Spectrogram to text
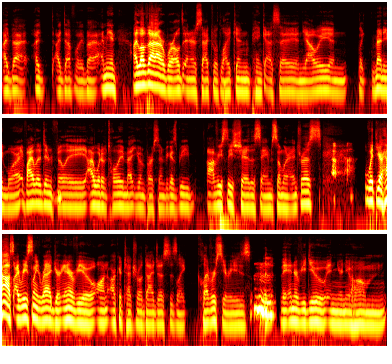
I bet. I I definitely bet. I mean, I love that our worlds intersect with Lycan, Pink Essay, and Yaoi, and like many more. If I lived in Philly, I would have totally met you in person because we obviously share the same similar interests. Oh, yeah. With your house, I recently read your interview on Architectural Digest is like clever series. Mm-hmm. They interviewed you in your new home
